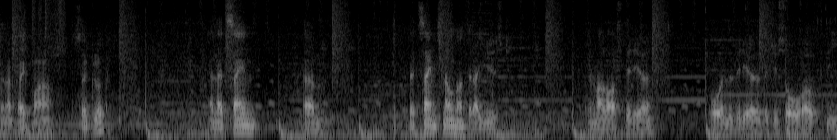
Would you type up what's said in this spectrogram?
Then I take my circle hook. And that same um, that same snell knot that I used in my last video or in the video that you saw of the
